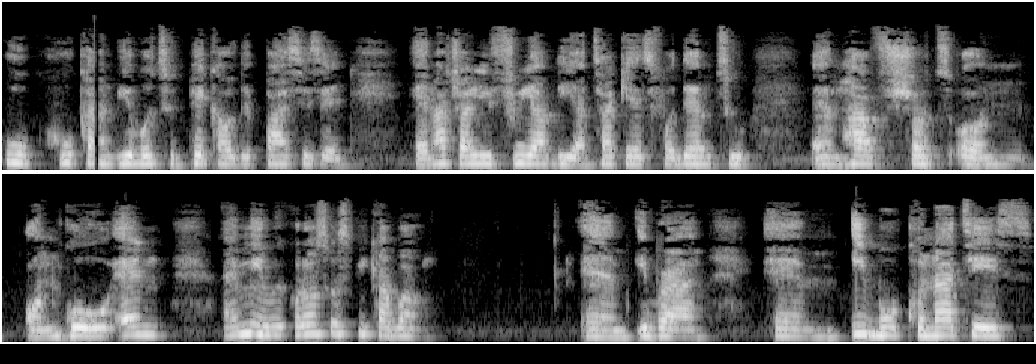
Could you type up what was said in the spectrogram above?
who who can be able to pick out the passes and and actually free up the attackers for them to um, have shots on on goal. And I mean, we could also speak about um, Ibra um, Ibou Konate's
